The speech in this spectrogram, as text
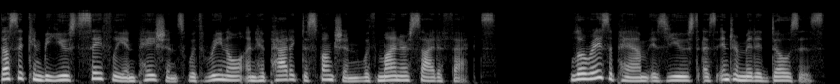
thus it can be used safely in patients with renal and hepatic dysfunction with minor side effects. Lorazepam is used as intermittent doses,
